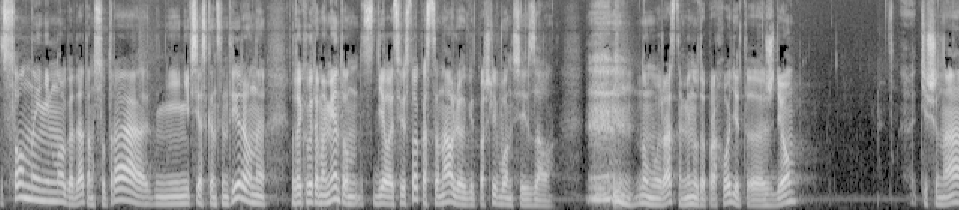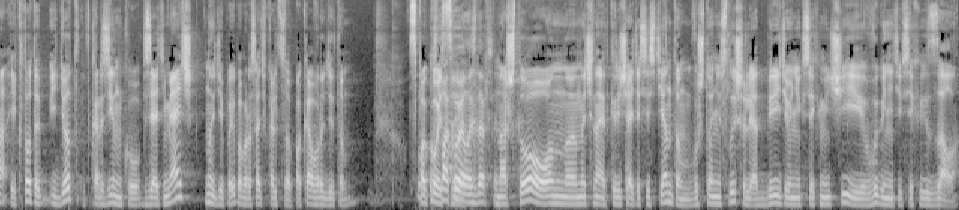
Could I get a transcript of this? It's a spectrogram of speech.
сонные немного, да, там с утра, не, не все сконцентрированы. Вот в какой-то момент он делает свисток, останавливает, говорит, пошли вон все из зала. ну, мы раз, там минута проходит, э, ждем, тишина, и кто-то идет в корзинку взять мяч, ну, типа, и побросать в кольцо, пока вроде там спокойствие. да, все. На что он э, начинает кричать ассистентам, вы что, не слышали, отберите у них всех мячи и выгоните всех из зала.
